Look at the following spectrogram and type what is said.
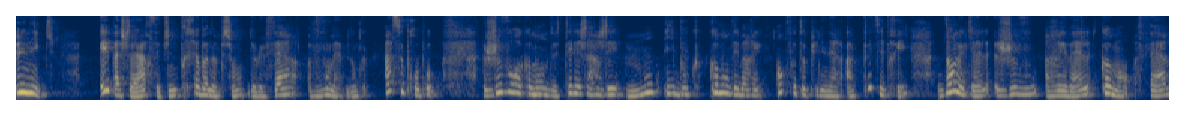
unique et pas cher, c'est une très bonne option de le faire vous-même. Donc, à ce propos, je vous recommande de télécharger mon e-book Comment démarrer en photo culinaire à petit prix, dans lequel je vous révèle comment faire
